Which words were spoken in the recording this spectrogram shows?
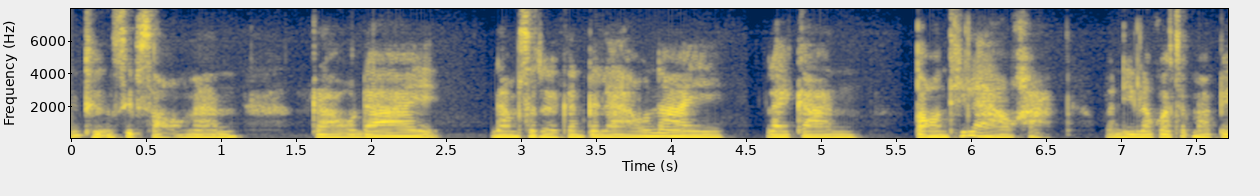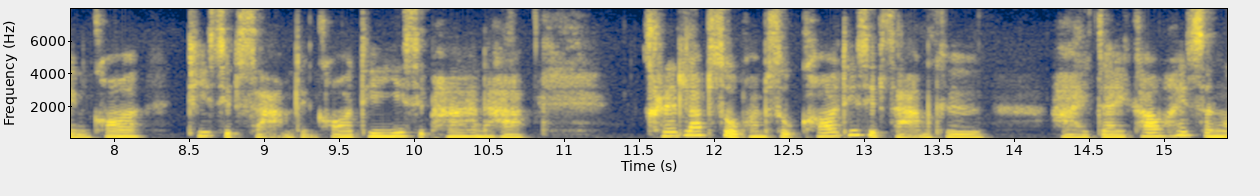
1 ถึง 12 นั้น เราได้นำเสนอกันไปแล้วในรายการตอนที่แล้วค่ะ วันนี้เราก็จะมาเป็นข้อที่ 13 ถึงข้อที่ 25 นะคะ เคล็ดลับสู่ความสุขข้อที่ 13 คือ หายใจเข้าให้สง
